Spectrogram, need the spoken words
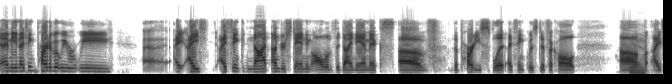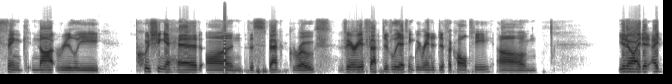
I mean, I think part of it we we I, I I think not understanding all of the dynamics of the party split I think was difficult. Um, yeah. I think not really pushing ahead on the spec growth very effectively. I think we ran into difficulty. Um, you know, I, I,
